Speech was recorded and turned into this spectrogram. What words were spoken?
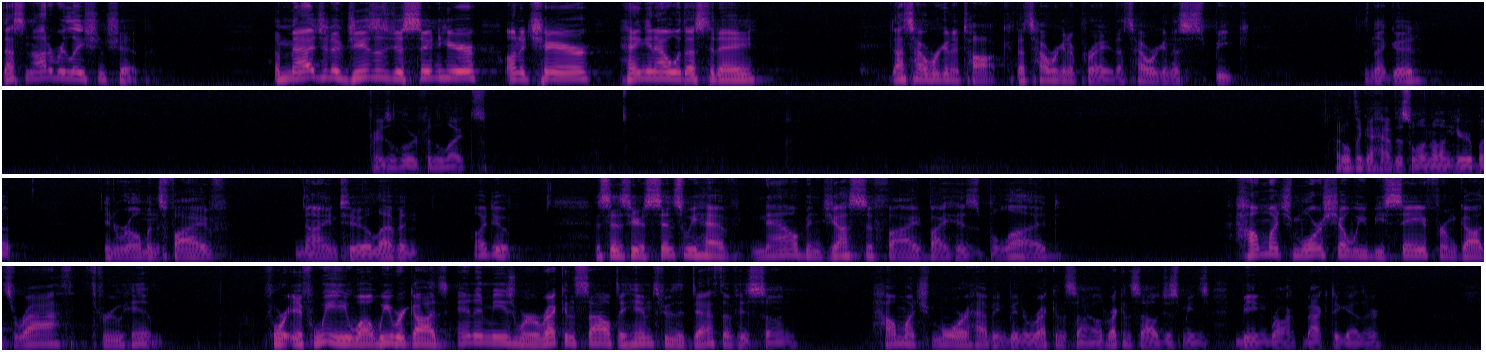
That's not a relationship. Imagine if Jesus just sitting here on a chair hanging out with us today, that's how we're going to talk. That's how we're going to pray. That's how we're going to speak. Isn't that good? Praise the Lord for the lights. I don't think I have this one on here, but in Romans 5 9 to 11, oh, I do. It says here, since we have now been justified by his blood, how much more shall we be saved from God's wrath through him? For if we, while we were God's enemies, were reconciled to him through the death of his son, how much more, having been reconciled, reconciled just means being brought back together.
